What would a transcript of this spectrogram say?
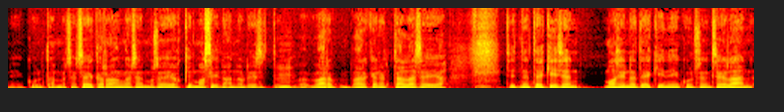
niin kuin tämmöisen seikarangan semmoiseen johonkin masinaan, oli sitten mm. vär, värkännyt tällaisen ja sitten ne teki sen masina teki niin kuin sen selän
